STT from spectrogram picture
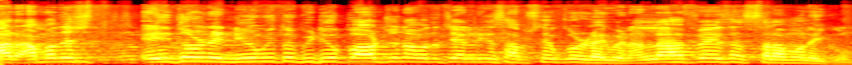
আর আমাদের এই ধরনের নিয়মিত ভিডিও পাওয়ার জন্য আমাদের চ্যানেলকে সাবস্ক্রাইব করে রাখবেন। আল্লাহ হাফেজ, আসসালামু আলাইকুম।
